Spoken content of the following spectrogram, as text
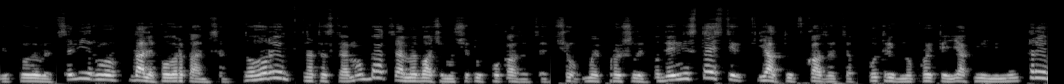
відповіли все вірно. Далі повертаємося до гори, натискаємо Back. Це ми бачимо, що тут показується, що ми пройшли один із тестів. Як тут вказується, потрібно пройти як мінімум 3.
